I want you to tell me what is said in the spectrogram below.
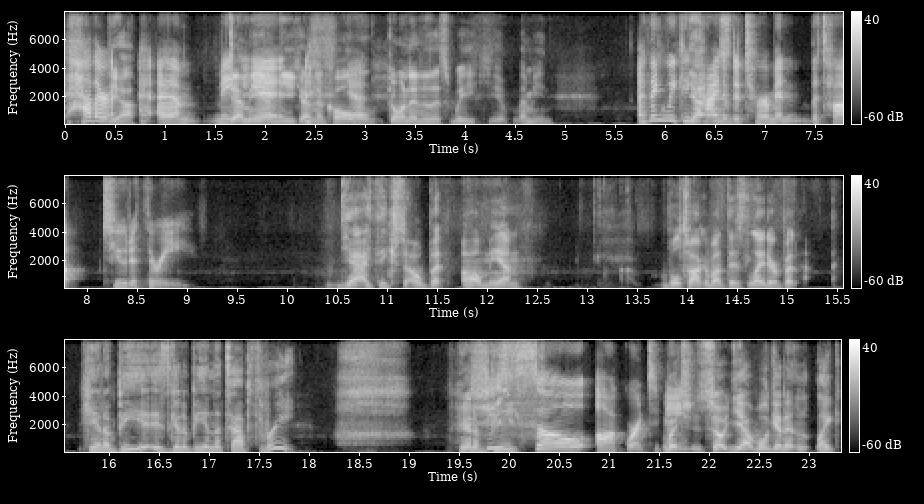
Heather. Yeah. Um, making Demi, it. Anika, Nicole Yeah. going into this week. I mean, I think we can Yeah, kind of determine the top two to three. yeah, I think so. But oh man, we'll talk about this later. But Hannah B is gonna be in the top three. Hannah She's B. so awkward to me. Which so yeah, we'll get it. Like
